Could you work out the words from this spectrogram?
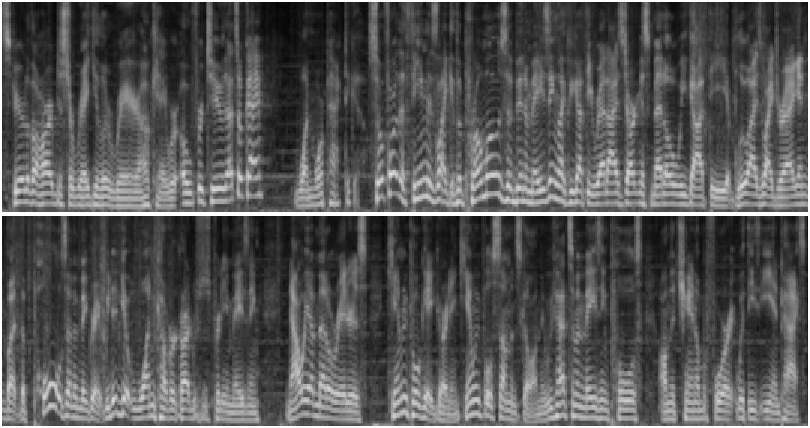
Spirit of the Harp, just a regular rare. Okay, we're over 2. That's okay. One more pack to go. So far, the theme is like the promos have been amazing. Like we got the Red Eyes Darkness Metal, we got the Blue Eyes White Dragon, but the pulls haven't been great. We did get one cover card, which was pretty amazing. Now we have Metal Raiders. Can we pull Gate Guardian? Can we pull Summon Skull? I mean, we've had some amazing pulls on the channel before with these EN packs.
